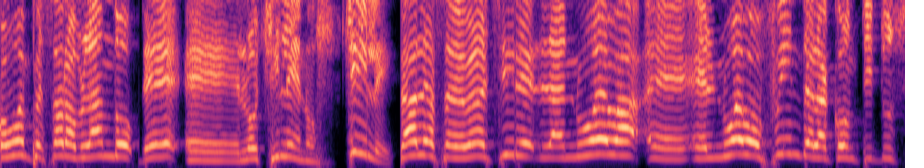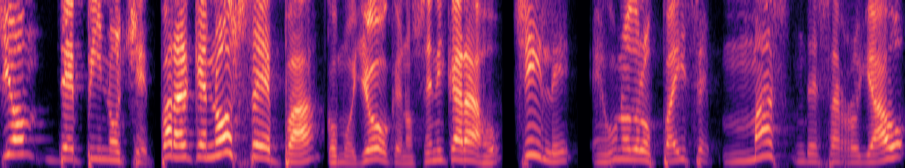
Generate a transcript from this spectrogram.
Vamos a empezar hablando de eh, los chilenos. Chile, dale a celebrar Chile la nueva, eh, el nuevo fin de la constitución de Pinochet. Para el que no sepa, como yo, que no sé ni carajo, Chile es uno de los países más desarrollados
